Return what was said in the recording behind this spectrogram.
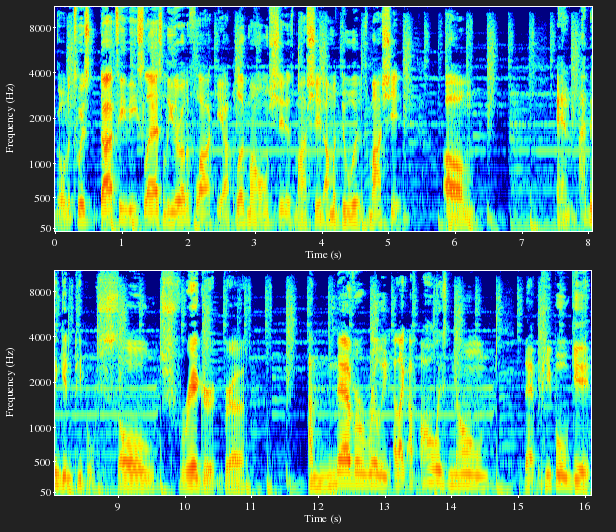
go to twitch.tv slash leader of the flock. Yeah, I plug my own shit. It's my shit. I'ma do it. It's my shit. Um, and I've been getting people so triggered, bruh. I've never really like I've always known that people get,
